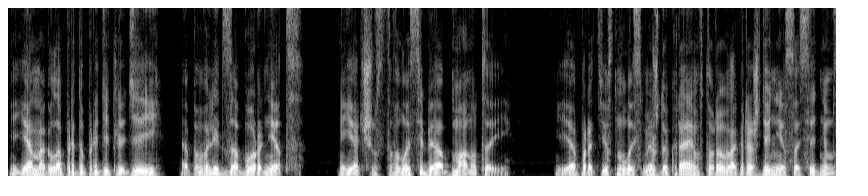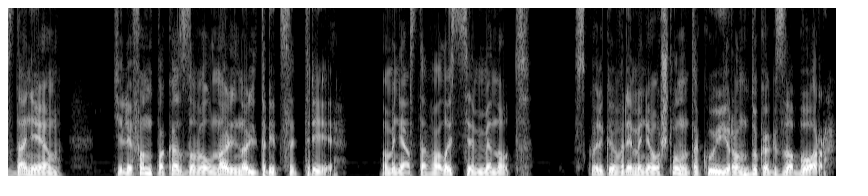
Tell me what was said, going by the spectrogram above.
Я могла предупредить людей, а повалить забор нет. Я чувствовала себя обманутой. Я протиснулась между краем второго ограждения и соседним зданием. Телефон показывал 0033. У меня оставалось 7 минут. Сколько времени ушло на такую ерунду, как забор?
